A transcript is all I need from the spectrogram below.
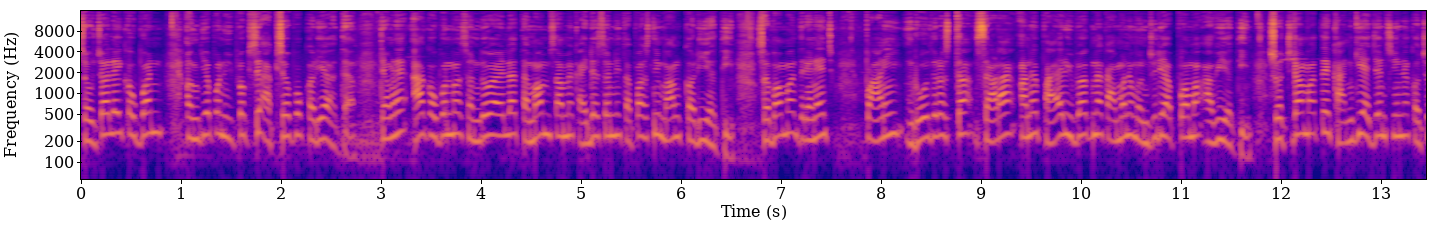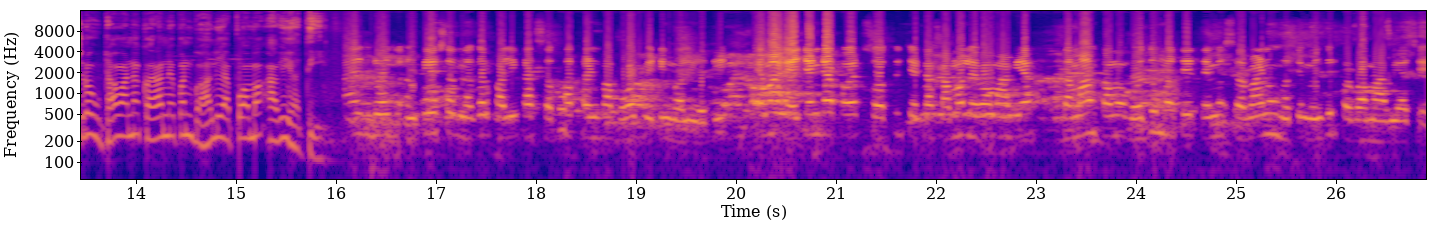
શૌચાલય કૌભાંડ અંગે પણ વિપક્ષે આક્ષેપો કર્યા હતા. તેમણે આ કૌભાંડમાં સંડોવાયેલા તમામ સામે કાયદેસરની તપાસની માંગ કરી હતી. સભામાં ડ્રેનેજ, પાણી, રોડ રસ્તા, શાળા અને ફાયર વિભાગના કામોને મંજૂરી આપવામાં આવી હતી. સ્વચ્છતા માટે ખાનગી એજન્સીને કચરો ઉઠાવવાના કરારને પણ બહાલી આપવામાં આવી હતી. રોજ અંકલેશ્વર નગરપાલિકા બોર્ડ મિટિંગ મળી હતી. એમાં એજન્ડા પર ચોત્રીસ જેટલા કામો લેવામાં આવ્યા. તમામ કામો વધુ મતે તેમજ સર્વાણુ મતે મંજૂર કરવામાં આવ્યા છે.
